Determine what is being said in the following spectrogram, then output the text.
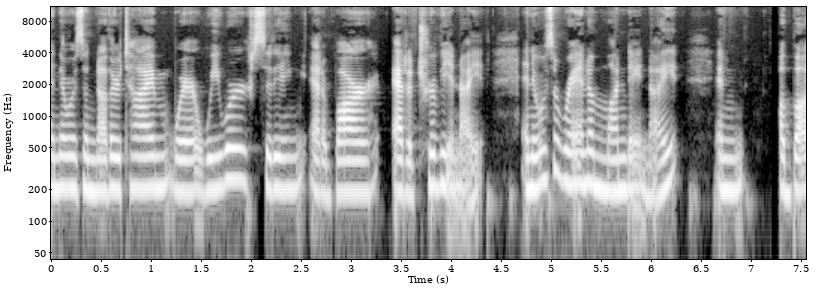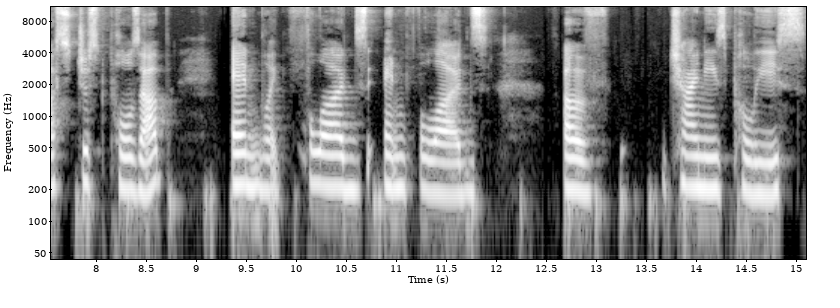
and there was another time where we were sitting at a bar at a trivia night, and it was a random Monday night, and a bus just pulls up and like floods and floods of Chinese police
